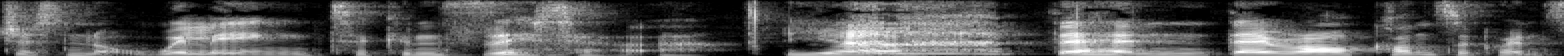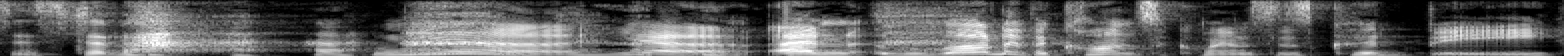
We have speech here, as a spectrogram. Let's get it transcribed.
just not willing to consider yeah. then there are consequences to that. Yeah yeah and one of the consequences could be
